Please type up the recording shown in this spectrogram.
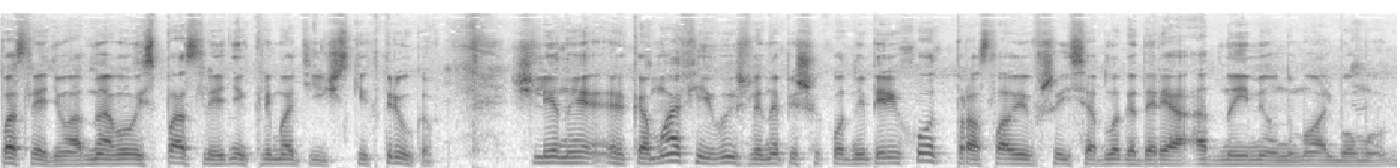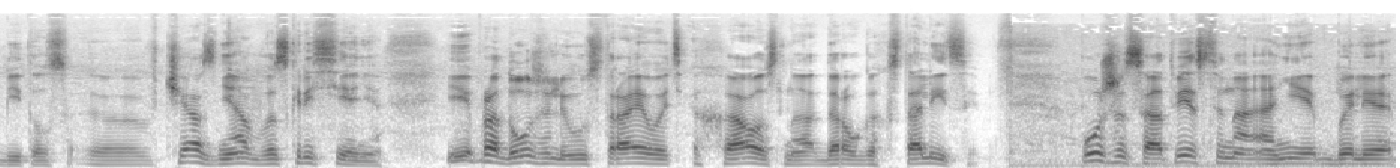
последнего, одного из последних климатических трюков. Члены экомафии вышли на пешеходный переход, прославившийся благодаря одноименному альбому «Битлз» э, в час дня в воскресенье, и продолжили устраивать хаос на дорогах столицы. Позже, соответственно, они были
